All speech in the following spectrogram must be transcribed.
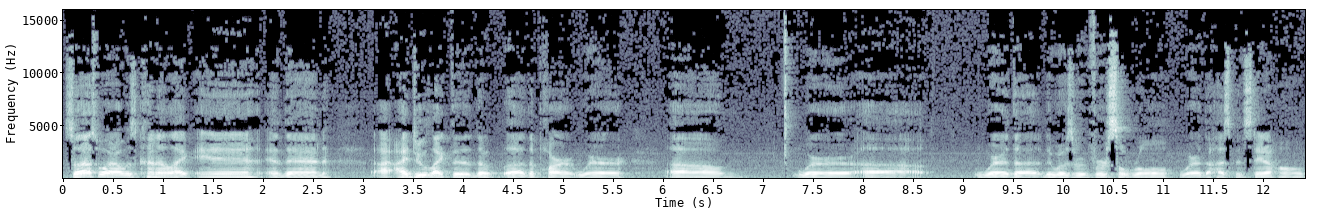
So that's why I was kind of like, eh. And then I, I do like the the uh, the part where um, where uh, where the there was a reversal role where the husband stayed at home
